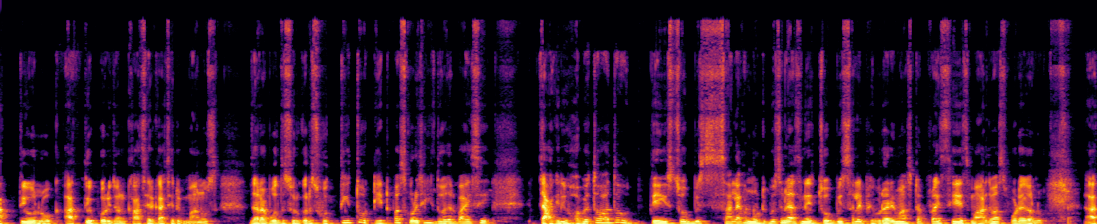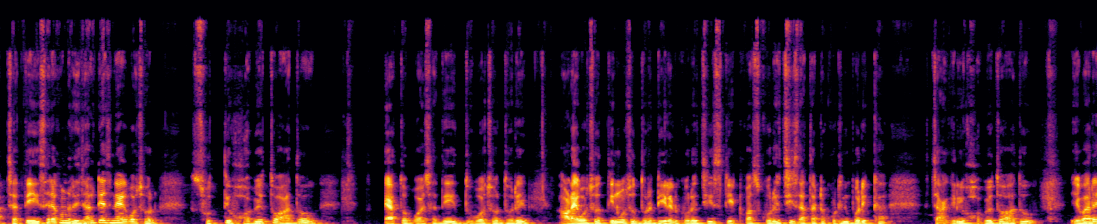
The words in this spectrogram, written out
আত্মীয় লোক, আত্মীয় পরিজন, কাছের কাছের মানুষ যারা বলতে শুরু করে, সত্যি তো টেট পাস করেছিলি দু হাজার বাইশে? চাকরি হবে তো আদৌ? তেইশ, চব্বিশ সালে এখন নোটিফিকেশন আসেনি। চব্বিশ সালে ফেব্রুয়ারি মাসটা প্রায় শেষ, মার্চ মাস পড়ে গেল। আচ্ছা তেইশের এখন রেজাল্টই আসেনি এক বছর। সত্যি হবে তো আদৌ? এত পয়সা দিয়ে দু বছর ধরে, ২.৫ বছর, তিন বছর ধরে ডিএলএড করেছিস, স্টেট পাস করেছিস, এত একটা কঠিন পরীক্ষা, চাকরি হবে তো আদৌ? এবারে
